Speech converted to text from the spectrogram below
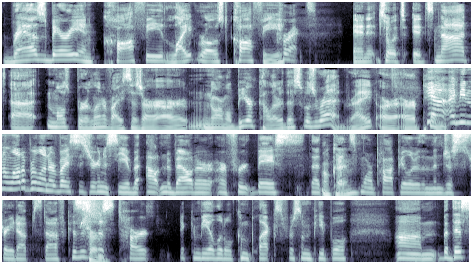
raspberry and coffee, light roast coffee. Correct. And it, so it's it's not uh, most Berliner Weisses are, are normal beer color. This was red, right, or, or pink? Yeah, I mean, a lot of Berliner Weisses you're going to see out and about are, are fruit based. That, Okay. That's more popular than, than just straight up stuff because it's Sure. just tart. It can be a little complex for some people. Um, but this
